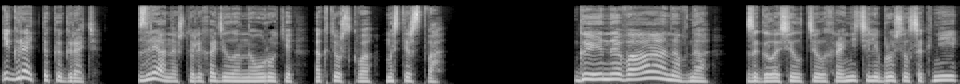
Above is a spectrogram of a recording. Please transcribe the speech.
Играть так играть. Зря она, что ли, ходила на уроки актерского мастерства. «Гайне Ваановна!» — заголосил телохранитель и бросился к ней,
